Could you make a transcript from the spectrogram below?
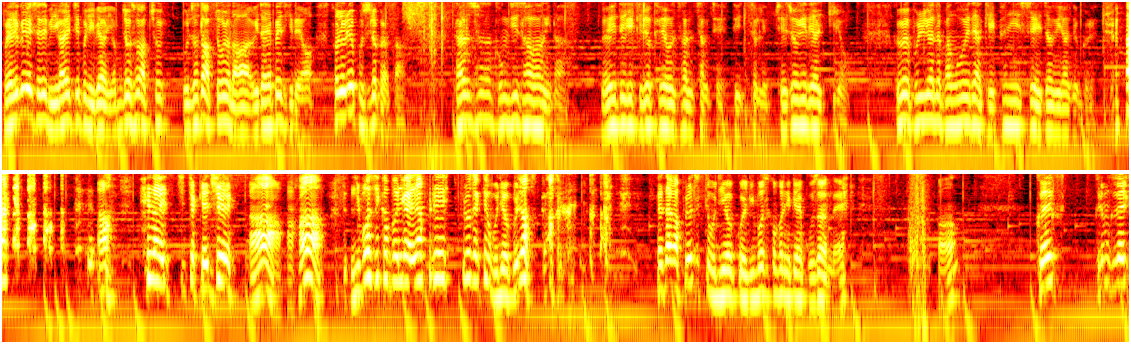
벨그리스의 미간의 찝을 입며 염정석 앞쪽 운전석 앞쪽으로 나와 의자에 빼기되어 소리를 부수려 거렸다. 단순한 공지 상황이다. 너희들이 기록해온 산상체 디틀립 제조에 대한 기록 그걸 분류하는 방법에 대한 개편이 있을 예정이라는 걸 아, 회사에 진짜 개출. 아, 아하. 리버스 컴퍼니가 아니라 프레, 프로젝트 운이었군요. 회사가 프로젝트 운이었고 리버스 컴퍼니 그냥 부서졌네. 어? 그걸 그럼 그걸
